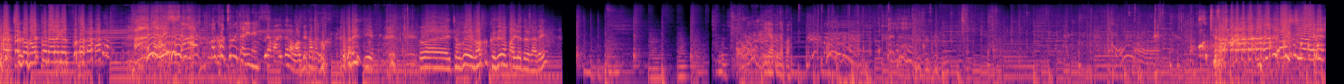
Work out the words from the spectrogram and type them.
나 저거 맞고 날아갔어. 아, 네, 아이씨, 아, 그만 컨트롤이 딸리네. 내가 말했잖아, 완벽하다고. 어이씨. 와, 저거에 맞고 그대로 빨려 들어가네. 이래 아파 잡아. 씨발.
